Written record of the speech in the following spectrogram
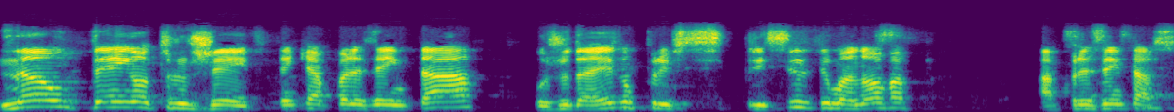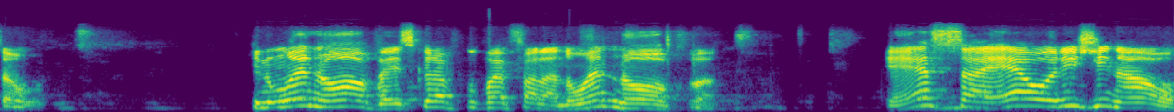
Não tem outro jeito, tem que apresentar, o judaísmo precisa de uma nova apresentação. Que não é nova, é isso que o vai falar, não é nova. Essa é a original.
